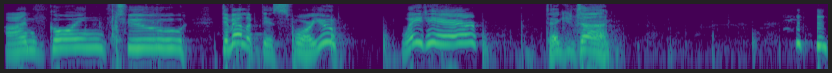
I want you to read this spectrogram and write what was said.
I'm going to develop this for you. Wait here. Take your time.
